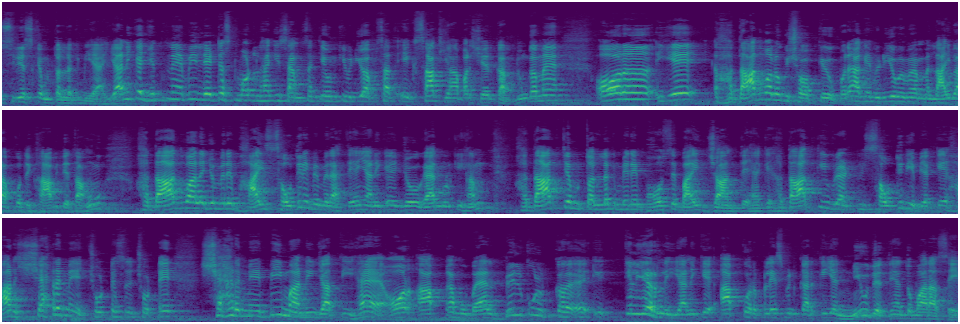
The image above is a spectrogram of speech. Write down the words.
सीरीज़ के मुतलक भी है। यानी कि जितने भी लेटेस्ट मॉडल हैं जी सैमसंग के, उनकी वीडियो आप साथ एक साथ यहाँ पर शेयर कर दूँगा मैं। और ये हदाद वालों की शॉप के ऊपर आगे वीडियो में मैं लाइव आपको दिखा भी देता हूँ। हदाद वाले जो मेरे भाई सऊदी अरब में रहते हैं यानी कि जो गैर मुल्की हम, हदाद के मुतलक मेरे बहुत से भाई जानते हैं कि हदाद की वारंटी सऊदी अरेबिया के हर शहर में छोटे से छोटे शहर में भी मानी जाती है और आपका मोबाइल बिल्कुल क्लियरली, यानी कि आपको रिप्लेसमेंट करके या न्यू देते हैं दोबारा से।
